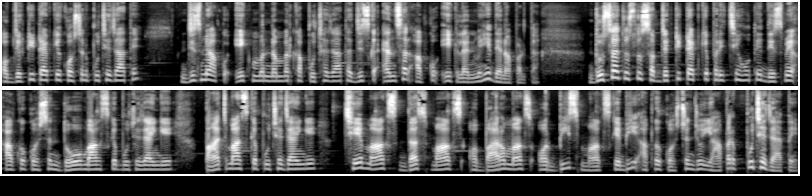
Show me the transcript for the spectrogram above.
ऑब्जेक्टिव टाइप के क्वेश्चन पूछे जाते हैं, जिसमें आपको एक नंबर का पूछा जाता है, जिसका आंसर आपको एक लाइन में ही देना पड़ता है। दूसरा दोस्तों सब्जेक्टिव टाइप के परीक्षे होते हैं, जिसमें आपको क्वेश्चन दो मार्क्स के पूछे जाएँगे, पाँच मार्क्स के पूछे जाएँगे छः मार्क्स दस मार्क्स और बारह मार्क्स और बीस मार्क्स के भी आपका क्वेश्चन जो यहाँ पर पूछे जाते हैं।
